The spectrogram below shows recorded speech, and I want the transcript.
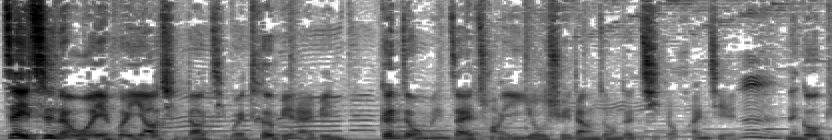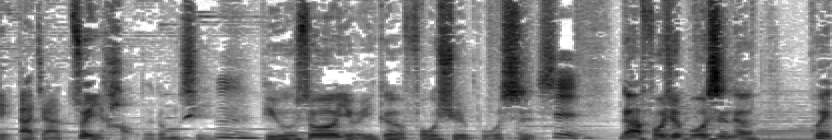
这一次呢，我也会邀请到几位特别来宾，跟着我们在创意游学当中的几个环节，嗯。能够给大家最好的东西。嗯，比如说有一个佛学博士，是，那佛学博士呢，会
